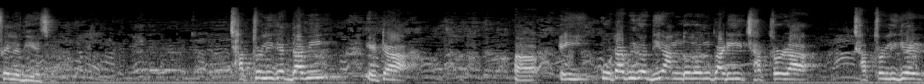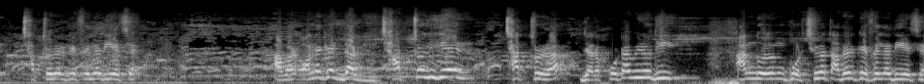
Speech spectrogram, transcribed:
ফেলে দিয়েছে। ছাত্রলীগের দাবি, এটা এই কোটা বিরোধী আন্দোলনকারী ছাত্ররা ছাত্রলীগের ছাত্রদেরকে ফেলে দিয়েছে। আবার অনেকের দাবি ছাত্রলীগের ছাত্ররা যারা কোটা বিরোধী আন্দোলন করছিল, তাদেরকে ফেলে দিয়েছে।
